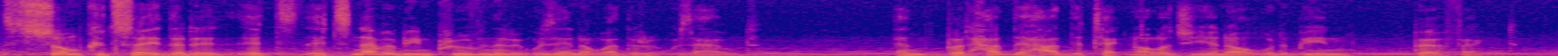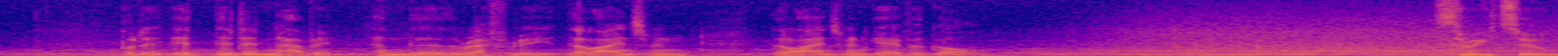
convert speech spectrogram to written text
some could say that it, it's, it's never been proven that it was in or whether it was out. And, but had they had the technology, you know, it would have been perfect. But it, it, they didn't have it, and the, the referee, the linesman, the linesman gave a goal. 3-2.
